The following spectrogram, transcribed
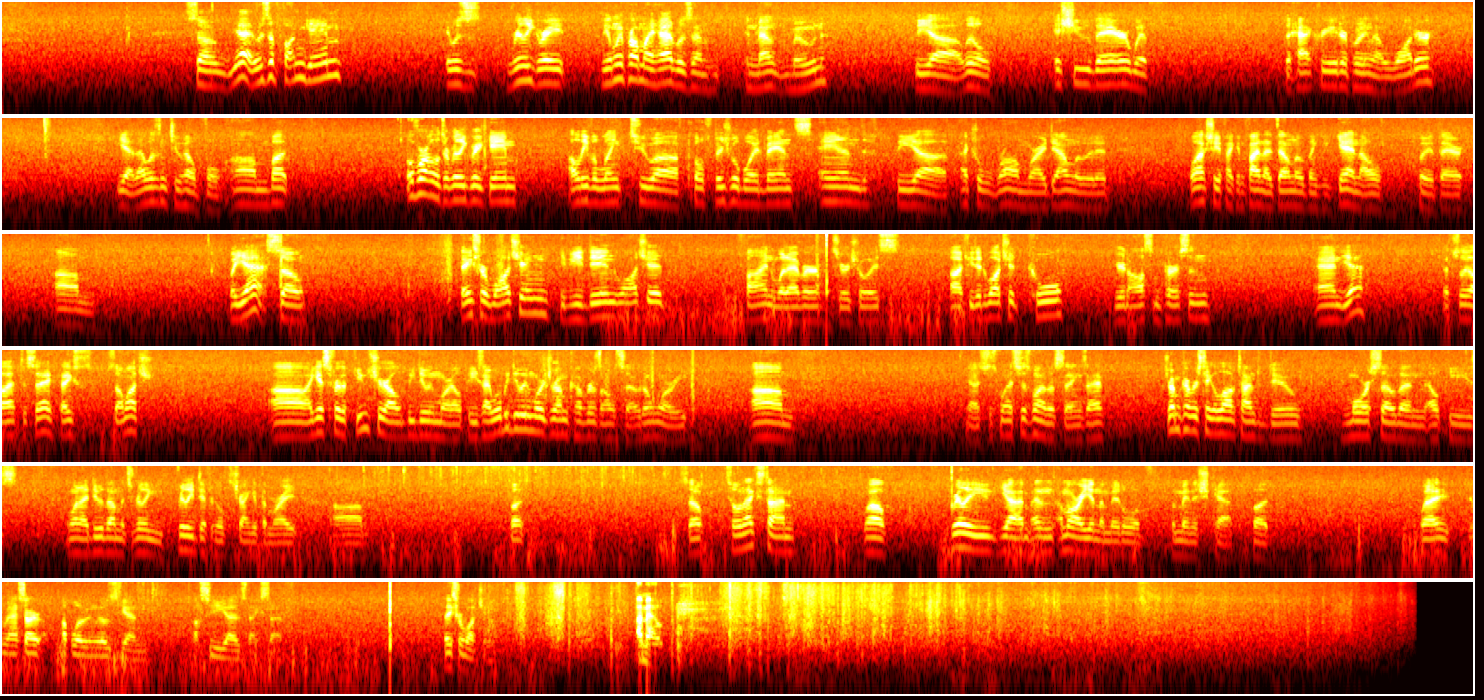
so, yeah, it was a fun game. It was really great. The only problem I had was um, in Mount Moon, the uh, little issue there with the hat creator putting that water yeah, that wasn't too helpful. Um, but overall, it's a really great game. I'll leave a link to uh, both Visual Boy Advance and the uh, actual ROM where I downloaded it. Well, actually, if I can find that download link again, I'll put it there. Um, but yeah, so thanks for watching. If you didn't watch it, fine, whatever, it's your choice. Uh, if you did watch it, cool. You're an awesome person. And yeah, that's really all I have to say. Thanks so much. Uh, I guess for the future, I'll be doing more LPs. I will be doing more drum covers also. Don't worry. Um, yeah, it's just it's just one of those things. I have, drum covers take a lot of time to do, more so than LPs. When I do them, it's really really difficult to try and get them right. Um, but so until next time. Well, really, yeah, I'm, I'm already in the middle of the Minish Cap, but when I when I start uploading those again, I'll see you guys next time. Thanks for watching. I'm out.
